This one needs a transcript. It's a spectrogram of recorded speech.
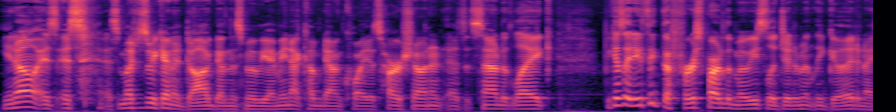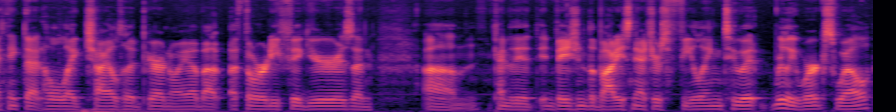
You know, as as as much as we kind of dogged on this movie, I may not come down quite as harsh on it as it sounded like, because I do think the first part of the movie is legitimately good, and I think that whole like childhood paranoia about authority figures and um, kind of the invasion of the body snatchers feeling to it really works well.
